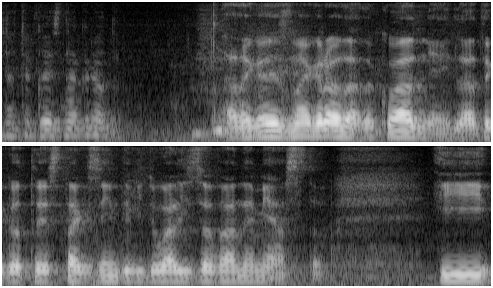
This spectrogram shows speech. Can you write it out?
Dlatego jest nagroda. Dlatego jest nagroda, dokładnie. I dlatego to jest tak zindywidualizowane miasto. I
